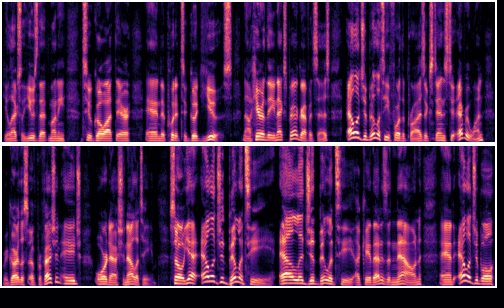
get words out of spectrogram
You'll actually use that money to go out there and uh, put it to good use. Now, here in the next paragraph, it says eligibility for the prize extends to everyone, regardless of profession, age, or nationality. So, yeah, eligibility. Eligibility eligibility. Okay, that is a noun. And eligible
